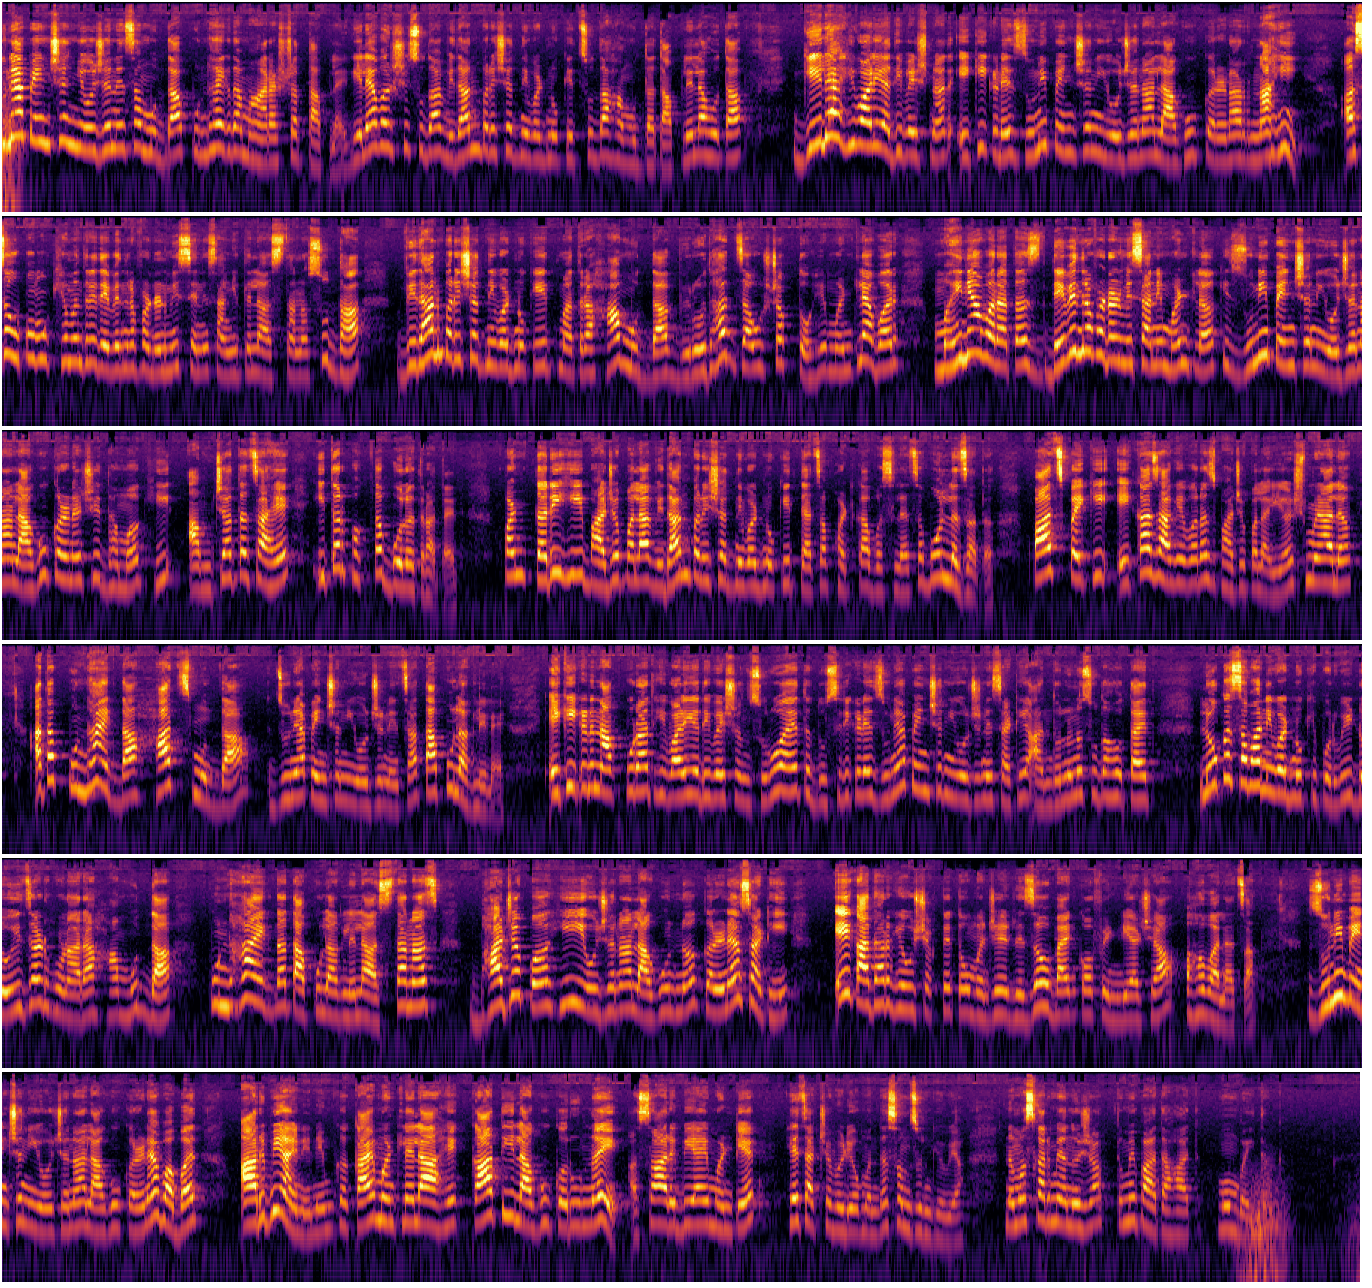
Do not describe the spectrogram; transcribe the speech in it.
जुन्या पेन्शन योजनेचा मुद्दा पुन्हा एकदा महाराष्ट्रात तापलाय. गेल्या वर्षी सुद्धा विधान परिषद निवडणुकीत सुद्धा हा मुद्दा तापलेला होता. गेल्या हिवाळी अधिवेशनात एकीकडे जुनी पेन्शन योजना लागू करणार नाही असं उपमुख्यमंत्री देवेंद्र फडणवीस यांनी सांगितलेलं असताना सुद्धा विधान परिषद निवडणुकीत मात्र हा मुद्दा विरोधात जाऊ शकतो हे म्हटल्यावर महिन्याभरातच देवेंद्र फडणवीसांनी म्हटलं की जुनी पेन्शन योजना लागू करण्याची धमक ही आमच्यातच आहे इतर फक्त बोलत राहत आहेत. पण तरीही भाजपला विधान परिषद निवडणुकीत त्याचा फटका बसल्याचं बोललं जातं. पाच पैकी एका जागेवरच भाजपला यश मिळालं. आता पुन्हा एकदा हाच मुद्दा जुन्या पेन्शन योजनेचा तापू लागलेला आहे. एकीकडे नागपुरात हिवाळी अधिवेशन सुरू आहे तर दुसरीकडे जुन्या पेन्शन योजनेसाठी आंदोलनं सुद्धा होत आहेत. लोकसभा निवडणुकीपूर्वी डोईजड होणारा हा मुद्दा पुन्हा एकदा तापू लागलेला असतानाच भाजप ही योजना लागू न करण्यासाठी एक आधार घेऊ शकते तो म्हणजे रिझर्व्ह बँक ऑफ इंडियाच्या अहवालाचा. जुनी पेन्शन योजना लागू करण्याबाबत आरबीआयने नेमकं काय म्हटलेलं आहे का ती लागू करू नये असं आरबीआय म्हणते हेच आजच्या व्हिडिओमध्ये समजून घेऊया. नमस्कार मी अनुजा. तुम्ही पाहत आहात मुंबई तक.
